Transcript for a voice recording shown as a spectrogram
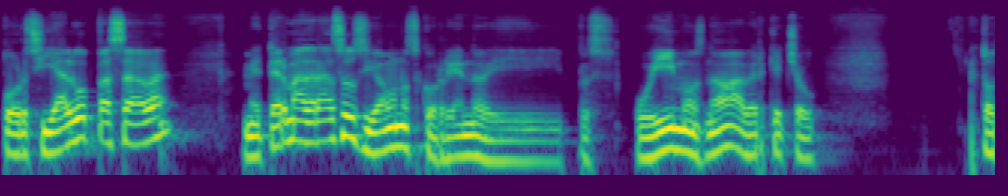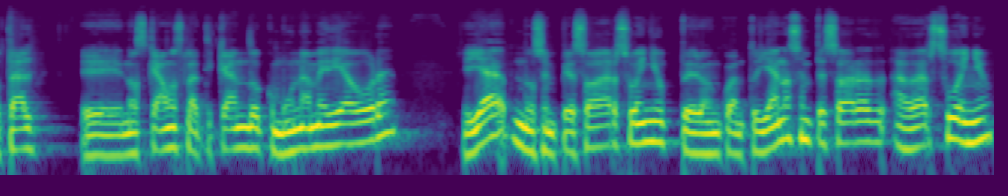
Por si algo pasaba, meter madrazos y vámonos corriendo. Y pues huimos, ¿no? A ver qué show. Total, eh, nos quedamos platicando como una media hora y ya nos empezó a dar sueño, pero en cuanto ya nos empezó a dar, a dar sueño,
